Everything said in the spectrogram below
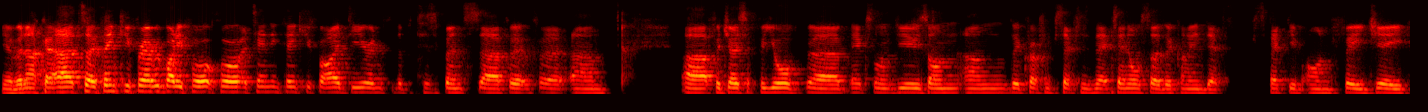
Yeah, Vinaka. Uh, so thank you for everybody for for attending. Thank you for IDEA and for the participants uh, for for um, uh, for Joseph for your uh, excellent views on on the corruption perceptions index and also the kind of in-depth perspective on Fiji.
